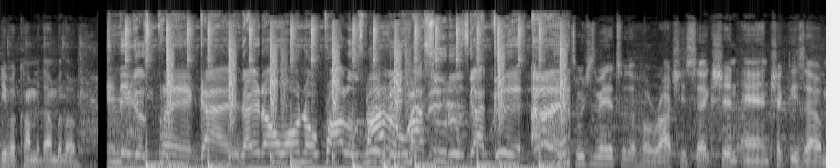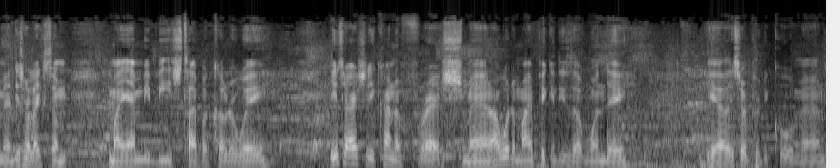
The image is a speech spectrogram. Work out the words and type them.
Leave a comment down below. niggas playing games? They don't want no problems with me. My shooters got good aim. So we just made it to the Huarache section and check these out, man. These are like some Miami Beach type of colorway. These are actually kind of fresh, man. I wouldn't mind picking these up one day. Yeah, these are pretty cool, man.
